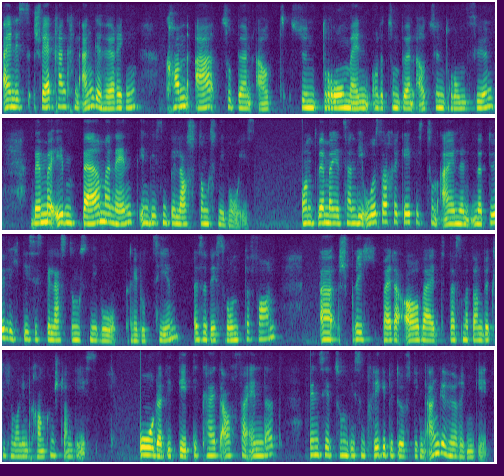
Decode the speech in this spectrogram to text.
eines schwerkranken Angehörigen kann auch zu Burnout-Syndromen oder zum Burnout-Syndrom führen, wenn man eben permanent in diesem Belastungsniveau ist. Und wenn man jetzt an die Ursache geht, ist zum einen natürlich dieses Belastungsniveau reduzieren, also das runterfahren, äh, sprich bei der Arbeit, dass man dann wirklich einmal im Krankenstand ist oder die Tätigkeit auch verändert wenn es jetzt um diesen pflegebedürftigen Angehörigen geht,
